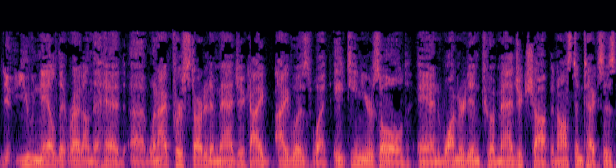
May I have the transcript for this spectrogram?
you nailed it right on the head. Uh, when I first started in magic, I, I was what, 18 years old and wandered into a magic shop in Austin, Texas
